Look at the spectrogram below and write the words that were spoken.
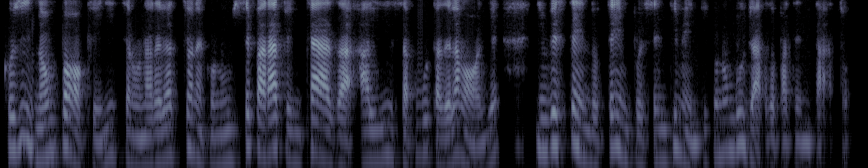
Così non poche iniziano una relazione con un separato in casa all'insaputa della moglie, investendo tempo e sentimenti con un bugiardo patentato.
